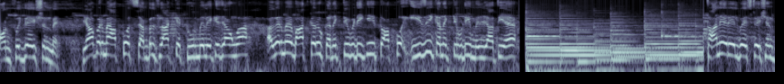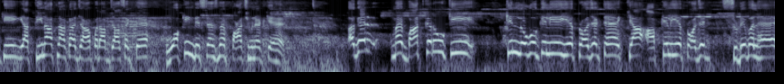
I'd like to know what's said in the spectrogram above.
configuration में। यहाँ पर मैं आपको सैंपल फ्लैट के टूर में लेके जाऊँगा। अगर मैं बात करूँ कनेक्टिविटी की तो आपको ईजी कनेक्टिविटी मिल जाती है। थाने रेलवे स्टेशन की या तीनाथ नाका, जहाँ पर आप जा सकते हैं वॉकिंग डिस्टेंस में पाँच मिनट के हैं। अगर मैं बात करूँ कि किन लोगों के लिए ये प्रोजेक्ट है, क्या आपके लिए प्रोजेक्ट सुटेबल है,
